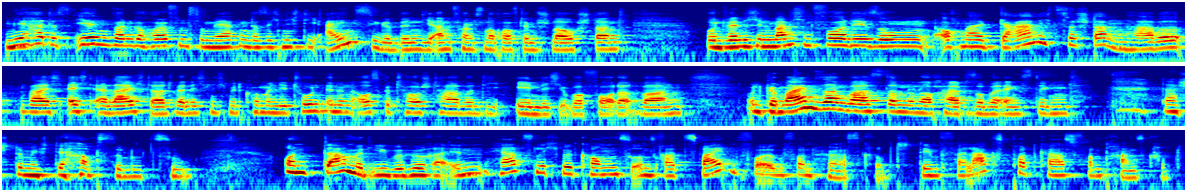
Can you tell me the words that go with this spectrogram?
Mir hat es irgendwann geholfen zu merken, dass ich nicht die Einzige bin, die anfangs noch auf dem Schlauch stand. Und wenn ich in manchen Vorlesungen auch mal gar nichts verstanden habe, war ich echt erleichtert, wenn ich mich mit KommilitonInnen ausgetauscht habe, die ähnlich überfordert waren. Und gemeinsam war es dann nur noch halb so beängstigend. Da stimme ich dir absolut zu. Und damit, liebe HörerInnen, herzlich willkommen zu unserer zweiten Folge von Hörskript, dem Verlagspodcast von Transkript.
